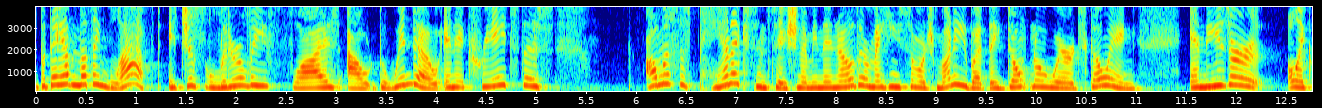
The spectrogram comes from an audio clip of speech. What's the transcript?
but they have nothing left. It just literally flies out the window and it creates this almost this panic sensation. I mean, they know they're making so much money, but they don't know where it's going. And these are like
